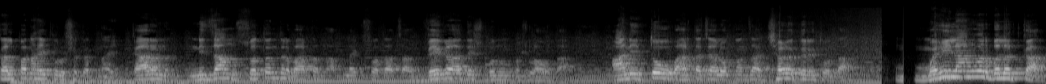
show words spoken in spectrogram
कल्पनाही करू शकत नाही. कारण निजाम स्वतंत्र भारतात आपला एक स्वतःचा वेगळा देश बनवून बसला होता. आणि तो भारताच्या लोकांचा छळ करीत होता. महिलांवर बलात्कार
